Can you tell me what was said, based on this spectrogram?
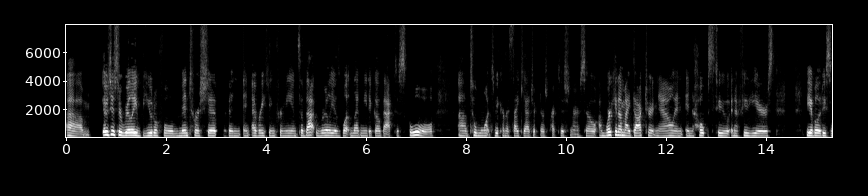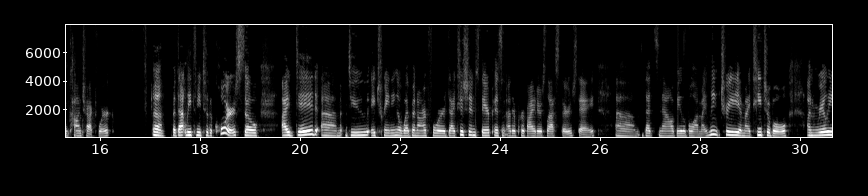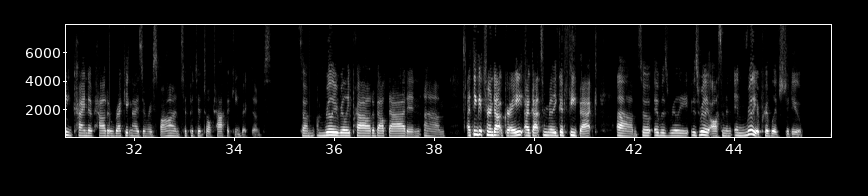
um, it was just a really beautiful mentorship and, and everything for me. And so that really is what led me to go back to school um, to want to become a psychiatric nurse practitioner. So I'm working on my doctorate now and in hopes to, in a few years, be able to do some contract work. Um, but that leads me to the course. So I did um, do a training, a webinar for dietitians, therapists, and other providers last Thursday um, that's now available on my Linktree and my Teachable on really kind of how to recognize and respond to potential trafficking victims. So I'm, I'm really, really proud about that. And um, I think it turned out great. I got some really good feedback. Um, so it was really, it was really awesome and, and really a privilege to do.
